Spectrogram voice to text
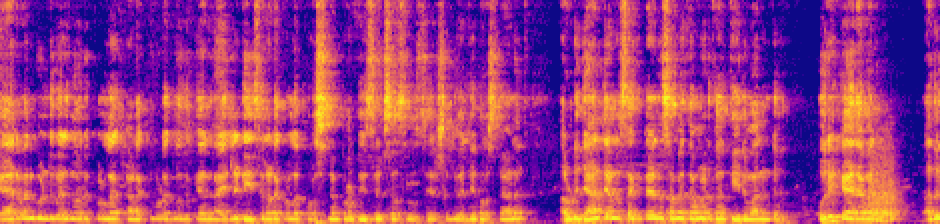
കാരവൻ കൊണ്ടുവരുന്നവർക്കുള്ള കണക്ക് കൊടുക്കുന്നതൊക്കെ അതിൽ ഡീസൽ അടക്കമുള്ള പ്രശ്നം പ്രൊഡ്യൂസേഴ്സ് അസോസിയേഷനിൽ വലിയ പ്രശ്നമാണ്. അതുകൊണ്ട് ഞാൻ ജനറൽ സെക്രട്ടറിയുടെ സമയത്ത് നമ്മൾ എടുത്ത തീരുമാനമുണ്ട്. ഒരു കാരവൻ അത്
